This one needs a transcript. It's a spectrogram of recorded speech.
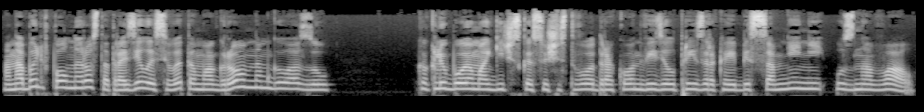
Аннабель в полный рост отразилась в этом огромном глазу. Как любое магическое существо, дракон видел призрака и без сомнений узнавал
